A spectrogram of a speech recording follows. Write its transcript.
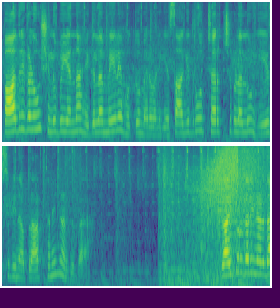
ಪಾದ್ರಿಗಳು ಶಿಲುಬೆಯನ್ನ ಹೆಗಲ ಮೇಲೆ ಹೊತ್ತು ಮೆರವಣಿಗೆ ಸಾಗಿದ್ರು. ಚರ್ಚ್ಗಳಲ್ಲೂ ಯೇಸುವಿನ ಪ್ರಾರ್ಥನೆ ನಡೆದಿದೆ. ಜೈಪುರದಲ್ಲಿ ನಡೆದ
